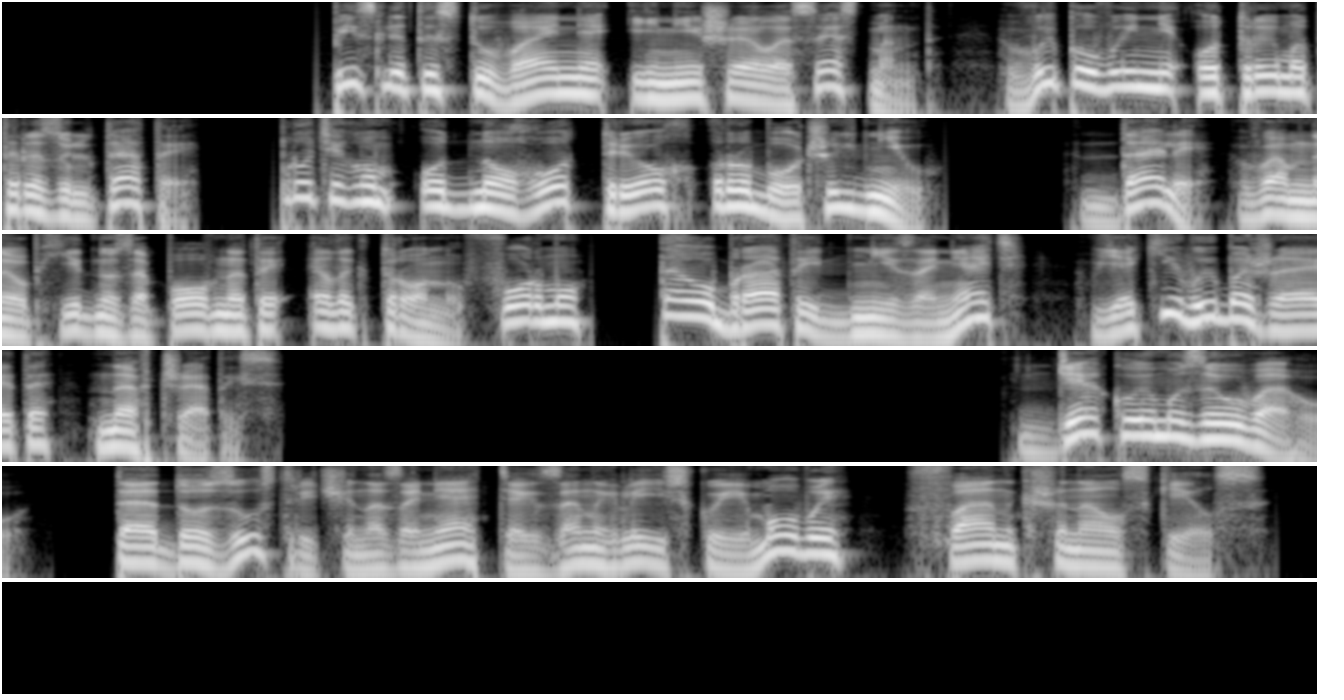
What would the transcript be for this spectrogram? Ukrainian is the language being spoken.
Після тестування Initial Assessment ви повинні отримати результати протягом одного-трьох робочих днів. Далі вам необхідно заповнити електронну форму та обрати дні занять, в які ви бажаєте навчатись. Дякуємо за увагу та до зустрічі на заняттях з англійської мови Functional Skills.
